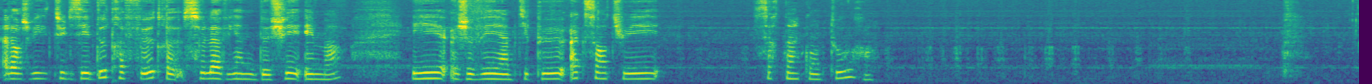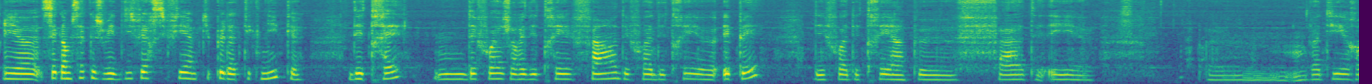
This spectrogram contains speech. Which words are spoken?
Alors je vais utiliser d'autres feutres, ceux-là viennent de chez Emma et je vais un petit peu accentuer certains contours. Et euh, c'est comme ça que je vais diversifier un petit peu la technique des traits. Des fois j'aurai des traits fins, des fois des traits euh, épais, des fois des traits un peu fades et euh, on va dire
